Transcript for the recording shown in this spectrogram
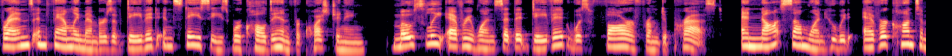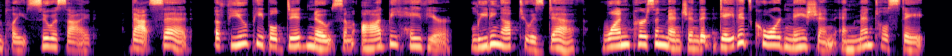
friends and family members of David and Stacey's were called in for questioning. Mostly everyone said that David was far from depressed and not someone who would ever contemplate suicide. That said, a few people did note some odd behavior leading up to his death. One person mentioned that David's coordination and mental state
